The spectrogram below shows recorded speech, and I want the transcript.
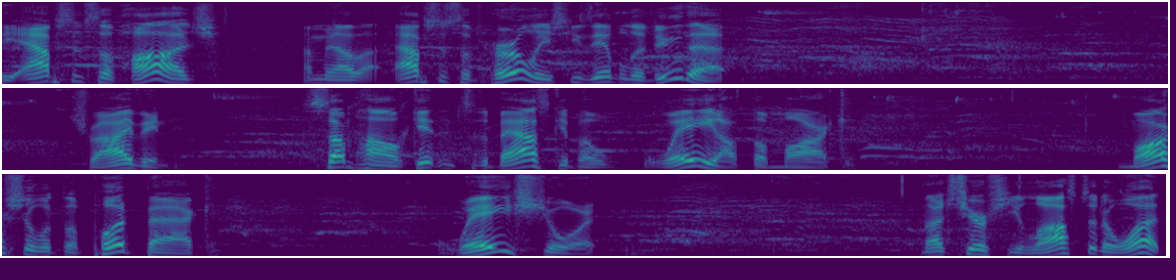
The absence of Hodge, I mean, uh, absence of Hurley, she's able to do that. Driving. Somehow getting to the basket, but way off the mark. Marshall with the putback. Way short. Not sure if she lost it or what.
